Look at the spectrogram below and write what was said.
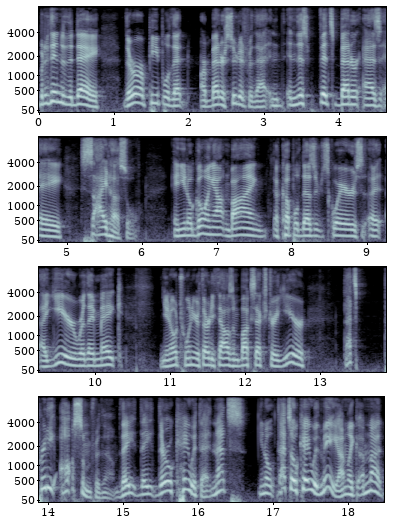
But at the end of the day, there are people that are better suited for that, and, and this fits better as a side hustle. And you know, going out and buying a couple desert squares a, a year where they make, you know, twenty or thirty thousand bucks extra a year, that's pretty awesome for them. They they they're okay with that, and that's you know that's okay with me. I'm like I'm not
